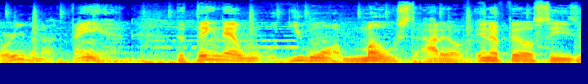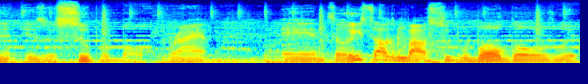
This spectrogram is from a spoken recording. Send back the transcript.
or even a fan, the thing that you want most out of NFL season is a Super Bowl, right? And so he's talking about Super Bowl goals with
